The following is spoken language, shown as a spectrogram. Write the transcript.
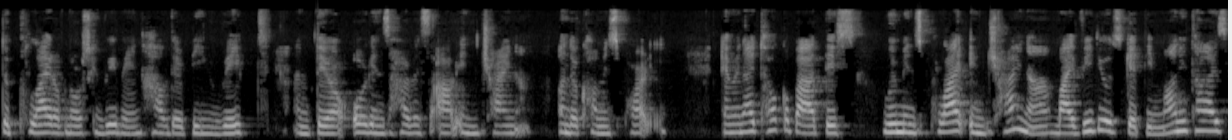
the plight of North Korean women, how they're being raped and their organs harvested out in China under Communist Party. And when I talk about this women's plight in China, my videos get demonetized,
